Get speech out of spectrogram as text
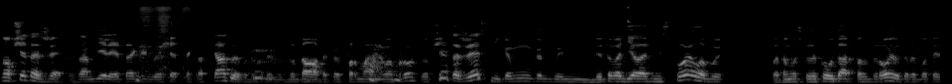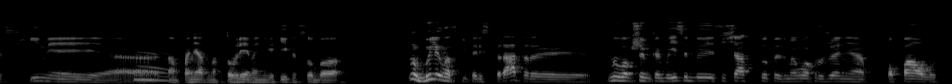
Ну, вообще это жесть, на самом деле, это как бы я сейчас так рассказываю, потому что ты задала такой формальный вопрос. Вообще это жесть, никому как бы этого делать не стоило бы, потому что такой удар по здоровью, ты работаешь с химией, mm. там, понятно, в то время никаких особо ну, были у нас какие-то респираторы. Ну, в общем, как бы, если бы сейчас кто-то из моего окружения попал вот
